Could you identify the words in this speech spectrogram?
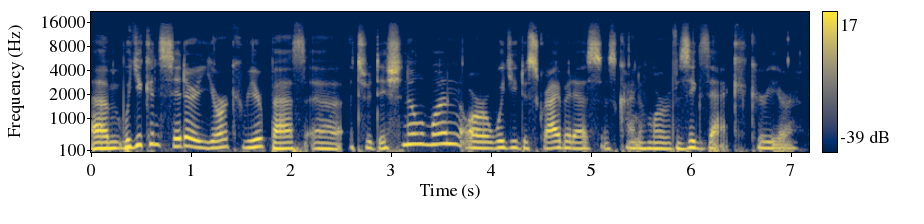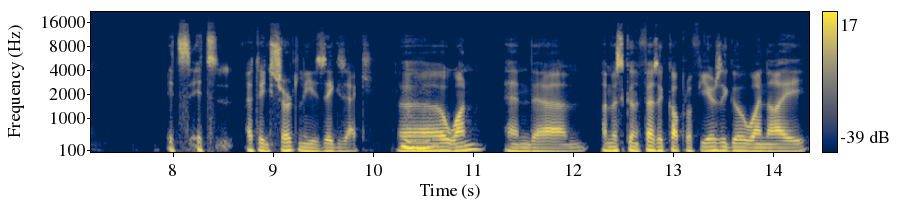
Um, would you consider your career path uh, a traditional one, or would you describe it as, as kind of more of a zigzag career? It's it's I think certainly a zigzag uh, one. And um, I must confess, a couple of years ago, when I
